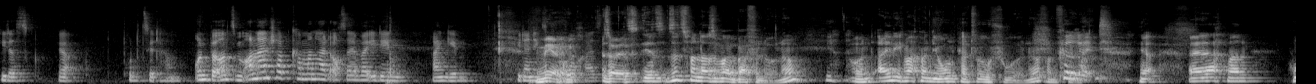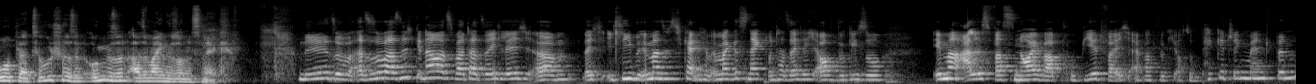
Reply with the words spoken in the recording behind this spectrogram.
die das ja, produziert haben. Und bei uns im Online-Shop kann man halt auch selber Ideen reingeben. Wie der nächste Mega gut. So, jetzt, jetzt sitzt man da so bei Buffalo, ne? Ja. Und eigentlich macht man die hohen Plateauschuhe, ne? Von Korrekt. Ja. Und dann dachte man, hohe Plateauschuhe sind ungesund, also mein gesunden Snack. Nee, so, also so war es nicht genau. Es war tatsächlich, ähm, ich, ich liebe immer Süßigkeiten, ich habe immer gesnackt und tatsächlich auch wirklich so immer alles, was neu war, probiert, weil ich einfach wirklich auch so ein Packaging-Mensch bin.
